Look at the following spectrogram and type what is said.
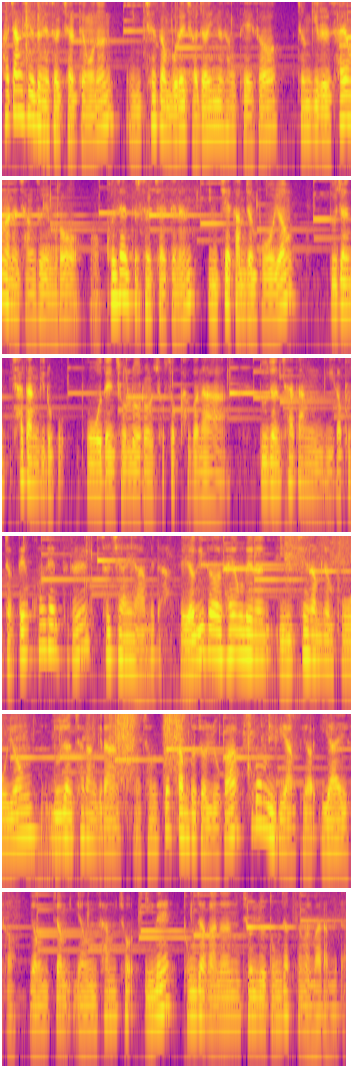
화장실 등에 설치할 경우는 인체가 물에 젖어 있는 상태에서 전기를 사용하는 장소이므로 어, 콘센트를 설치할 때는 인체 감전 보호용 누전 차단기로 보- 보호된 전로를 접속하거나 누전 차단기가 부착된 콘센트를 설치해야 합니다. 네, 여기서 사용되는 인체 감전 보호용 누전 차단기란 어, 전격 감도 전류가 15mA 이하에서 0.03초 이내 동작하는 전류 동작형을 말합니다.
